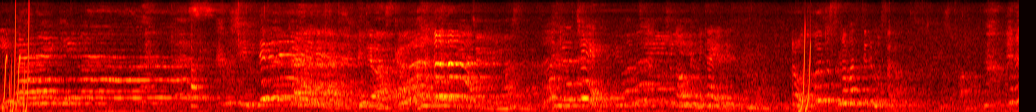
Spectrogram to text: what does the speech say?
いただきます知ってるね見てますかあ気持ちいいちょっと奥見たいよねこれ男湯と繋がってるまさかえ何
